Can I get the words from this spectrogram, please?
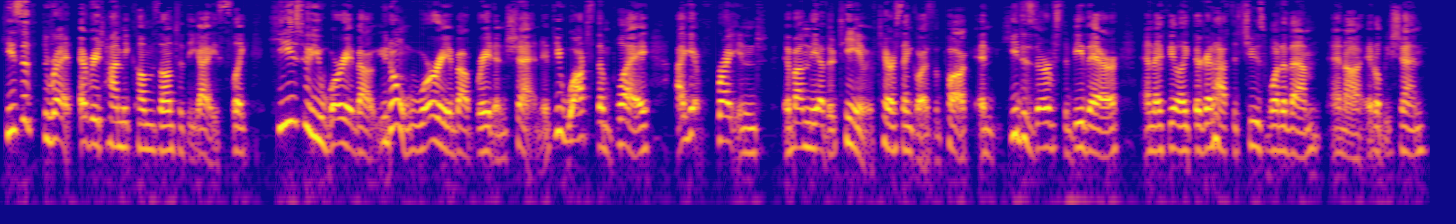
he's a threat every time he comes onto the ice. Like, he's who you worry about. You don't worry about Brayden Schenn. If you watch them play, I get frightened if I'm the other team, if Tarasenko has the puck. And he deserves to be there. And I feel like they're going to have to choose one of them, and uh, it'll be Schenn.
